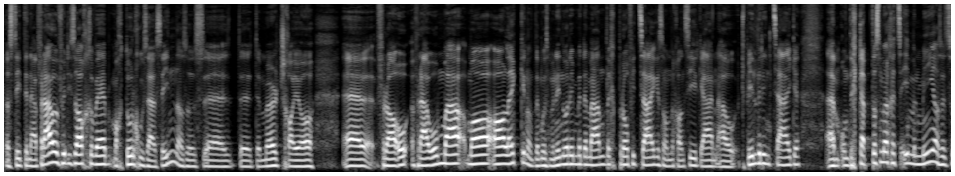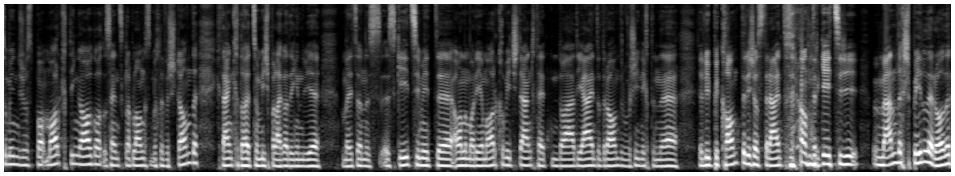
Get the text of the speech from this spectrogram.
dass dort dann auch Frauen für die Sachen werben. Macht durchaus auch Sinn. Also äh, der, der Merch kann ja äh, Frau, Frau und anlegen und dann muss man nicht nur immer den männlichen Profi zeigen, sondern kann sehr gerne auch die Spielerin zeigen. Ähm, und ich glaube, das machen jetzt immer mehr, also zumindest was Marketing angeht, das haben sie glaube langsam ein bisschen verstanden. Ich denke, da hat zum Beispiel auch gerade irgendwie, wenn man jetzt an ein, ein GC mit äh, Anna-Maria Markovic denkt, hat da auch die eine oder andere wahrscheinlich dann, äh, den Leuten bekannter ist als der eine oder andere es männliche Spieler, oder?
